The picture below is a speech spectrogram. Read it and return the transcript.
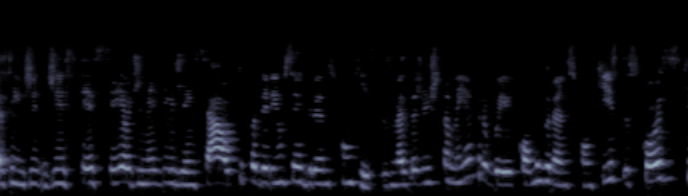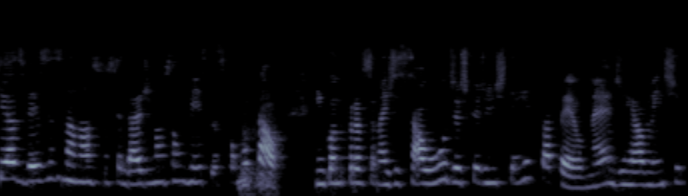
assim de, de, esquecer ou de negligenciar o que poderiam ser grandes conquistas, mas a gente também atribuir como grandes conquistas coisas que às vezes na nossa sociedade não são vistas como uhum. tal. Enquanto profissionais de saúde, acho que a gente tem esse papel, né, de realmente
